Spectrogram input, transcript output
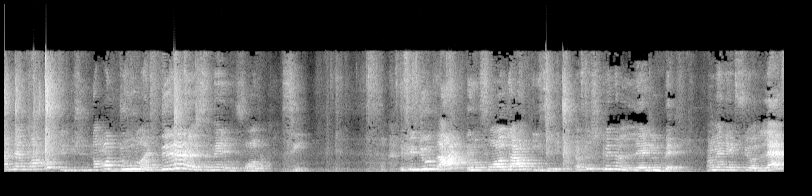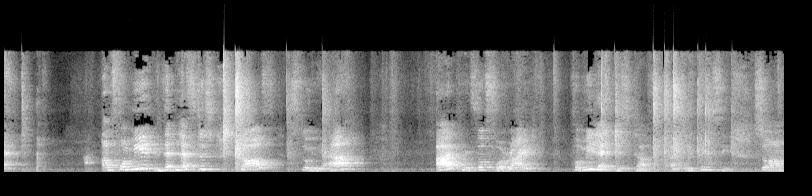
And then one more thing, you should not do like this and then it will fall down. See. If you do that, it will fall down easily. You have to spin a And then if you're left, uh, for me, the left is tough. So yeah, I prefer for right. For me, left is tough, as you can see. So um,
